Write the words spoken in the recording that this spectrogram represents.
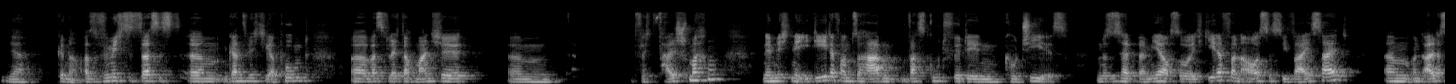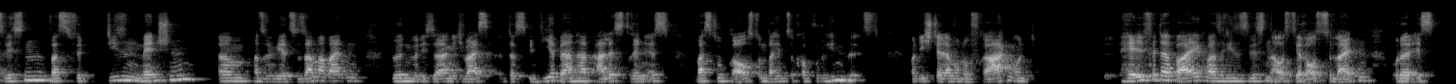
Ja, Genau, also für mich ist das ist, ähm, ein ganz wichtiger Punkt, äh, was vielleicht auch manche ähm, vielleicht falsch machen, nämlich eine Idee davon zu haben, was gut für den Coachee ist. Und das ist halt bei mir auch so, ich gehe davon aus, dass die Weisheit ähm, und all das Wissen, was für diesen Menschen, ähm, also wenn wir zusammenarbeiten würden, würde ich sagen, ich weiß, dass in dir, Bernhard, alles drin ist, was du brauchst, um dahin zu kommen, wo du hin willst. Und ich stelle einfach nur Fragen und helfe dabei, quasi dieses Wissen aus dir rauszuleiten oder es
